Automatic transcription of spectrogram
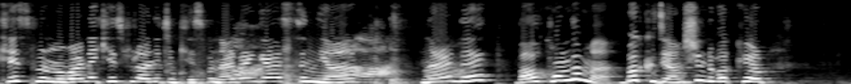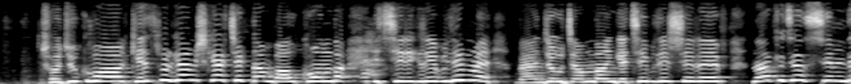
Kesper mi var? Ne Kesper anneciğim? Kesper nereden gelsin ya? Nerede? Balkonda mı? Bakacağım. Şimdi bakıyorum. Çocuklar Kesper gelmiş gerçekten balkonda. İçeri girebilir mi? Bence o camdan geçebilir Şeref. Ne yapacağız şimdi?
